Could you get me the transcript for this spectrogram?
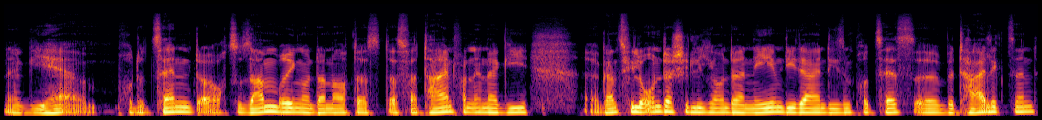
Energieproduzent auch zusammenbringen und dann auch das, das Verteilen von Energie. Äh, ganz viele unterschiedliche Unternehmen, die da in diesem Prozess äh, beteiligt sind.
